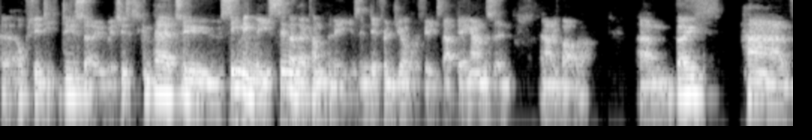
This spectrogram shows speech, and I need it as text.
uh, opportunity to do so, which is to compare two seemingly similar companies in different geographies, that being Amazon and Alibaba. Um, both have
